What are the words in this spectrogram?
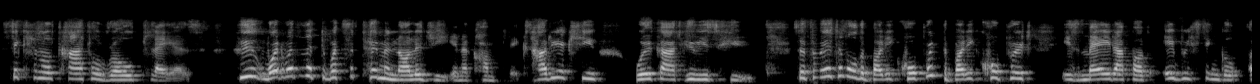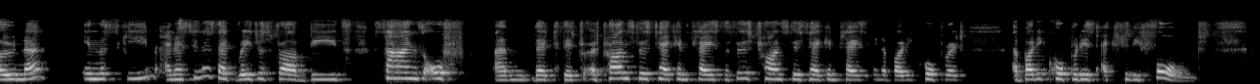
sectional title role players. Who? What? What's the What's the terminology in a complex? How do you actually work out who is who? So, first of all, the body corporate. The body corporate is made up of every single owner in the scheme, and as soon as that registrar of deeds signs off um, that the a transfer has taken place, the first transfer has taken place in a body corporate, a body corporate is actually formed.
